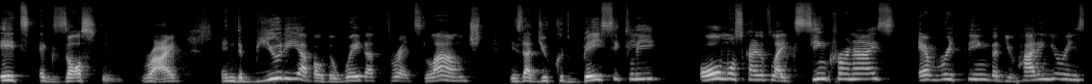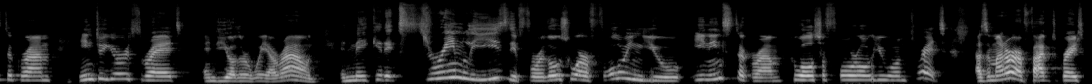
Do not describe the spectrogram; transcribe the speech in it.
It's exhausting, right? And the beauty about the way that Threads launched is that you could basically almost kind of like synchronize everything that you've had in your Instagram into your threads and the other way around and make it extremely easy for those who are following you in Instagram to also follow you on threads. As a matter of fact, Grace,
